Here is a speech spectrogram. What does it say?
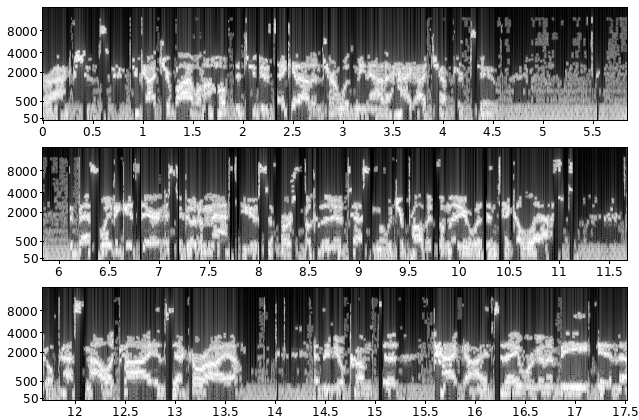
their actions. If you got your Bible, and I hope that you do, take it out and turn with me now to Haggai chapter 2. The best way to get there is to go to Matthew, the first book of the New Testament, which you're probably familiar with, and take a left. Go past Malachi and Zechariah, and then you'll come to Haggai. Today we're going to be in uh,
